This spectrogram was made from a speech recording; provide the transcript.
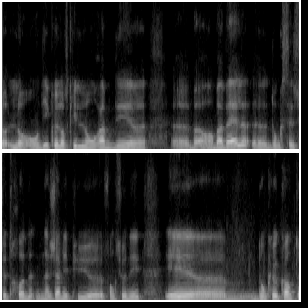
on dit que lorsqu'ils l'ont ramené euh, euh, en Babel, euh, donc ce trône n'a jamais pu euh, fonctionner. Et euh, donc quand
